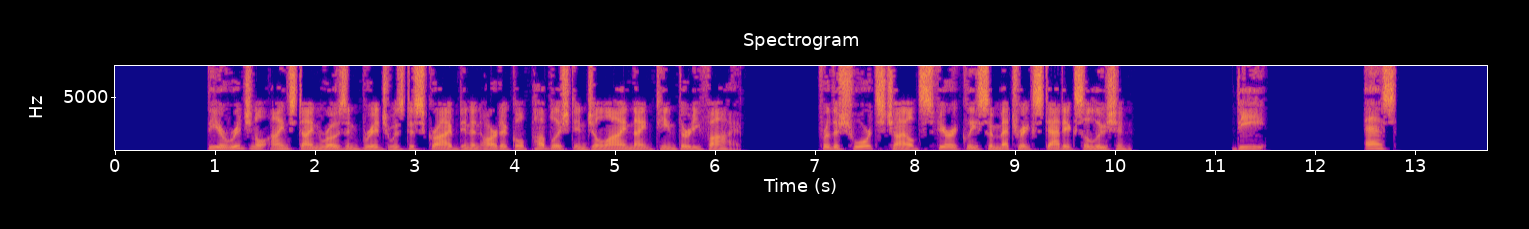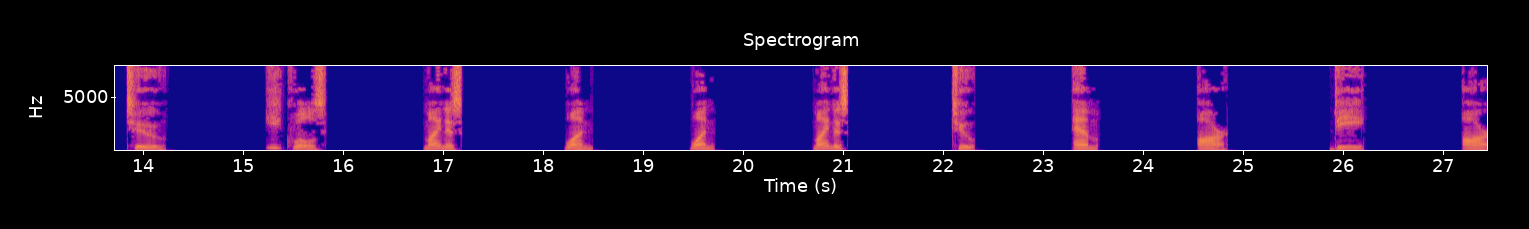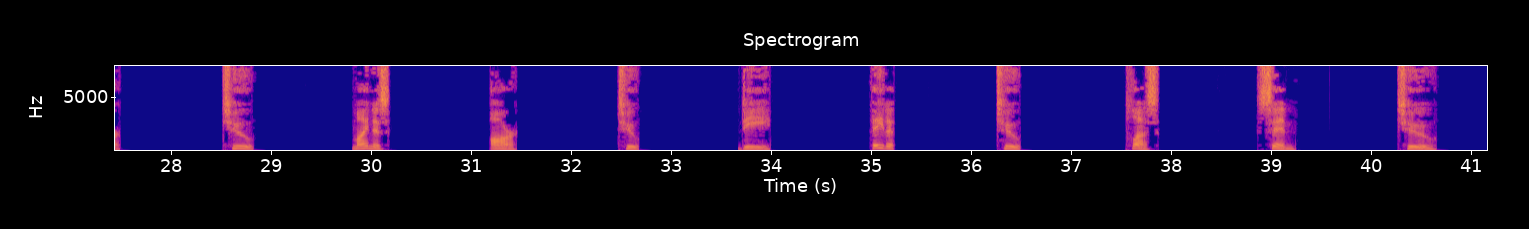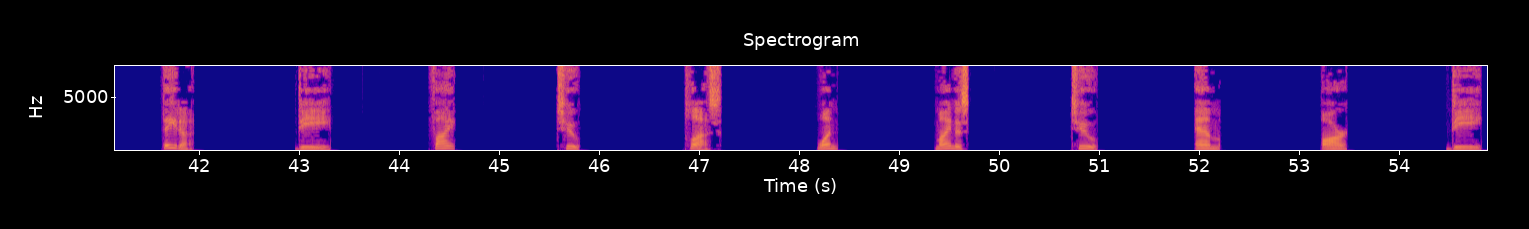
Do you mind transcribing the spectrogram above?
the original Einstein-Rosen bridge was described in an article published in July 1935. For the Schwarzschild spherically symmetric static solution. D s 2 equals minus 1 1 minus 2 m r d r 2 minus r 2 d theta 2 plus sin 2 theta d phi 2 plus 1 minus 2 m r d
